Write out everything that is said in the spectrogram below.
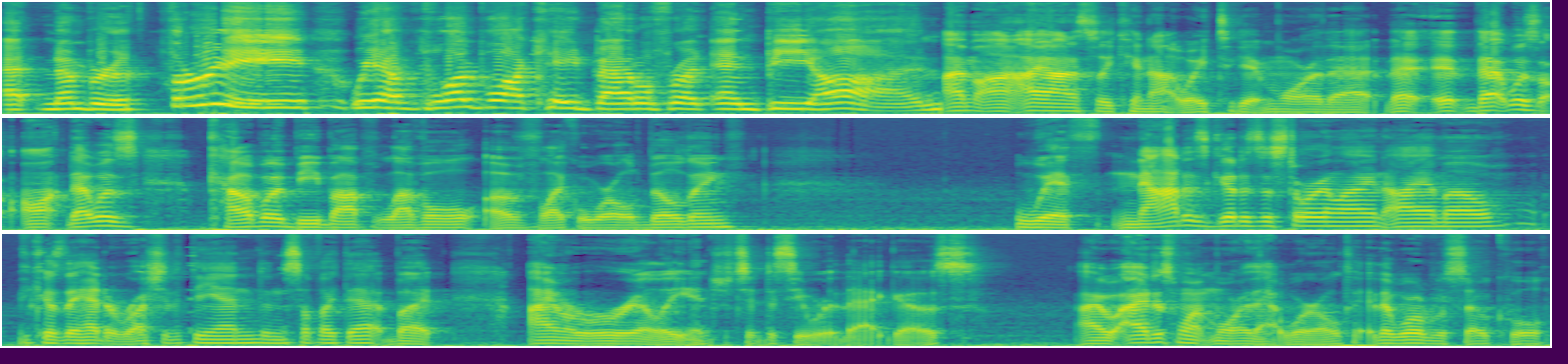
At number 3, we have Blood Blockade Battlefront and Beyond. I'm on, I honestly cannot wait to get more of that. That it, that was on that was Cowboy Bebop level of like world building with not as good as the storyline IMO because they had to rush it at the end and stuff like that, but I'm really interested to see where that goes. I, I just want more of that world. The world was so cool.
